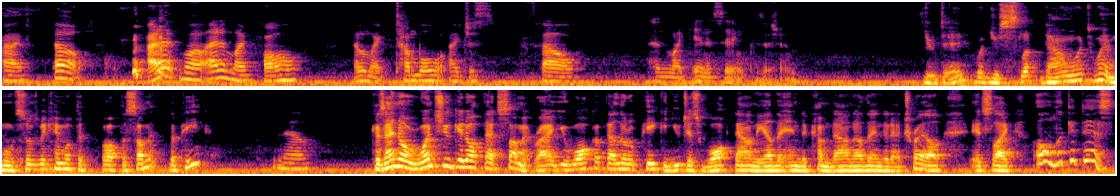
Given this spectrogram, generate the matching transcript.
I fell. I didn't. Well, I didn't like fall and like tumble. I just fell and like in a sitting position. You did? Would you slip downwards? When? As soon as we came off the off the summit, the peak? No. Because I know once you get off that summit, right? You walk up that little peak and you just walk down the other end to come down the other end of that trail. It's like, oh, look at this.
